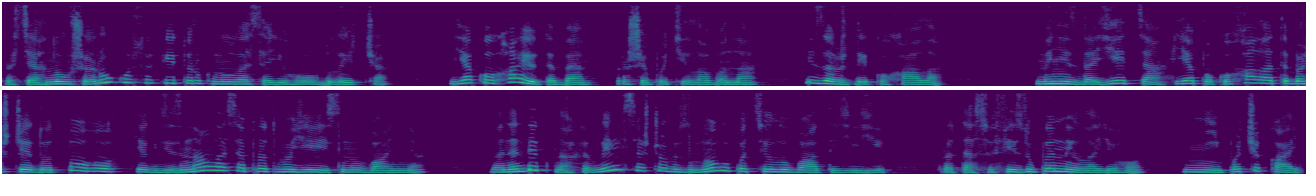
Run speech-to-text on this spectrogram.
Простягнувши руку, Софі торкнулася його обличчя. Я кохаю тебе, прошепотіла вона, і завжди кохала. Мені здається, я покохала тебе ще до того, як дізналася про твоє існування. Бенедикт нахилився, щоб знову поцілувати її, проте Софі зупинила його. Ні, почекай.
